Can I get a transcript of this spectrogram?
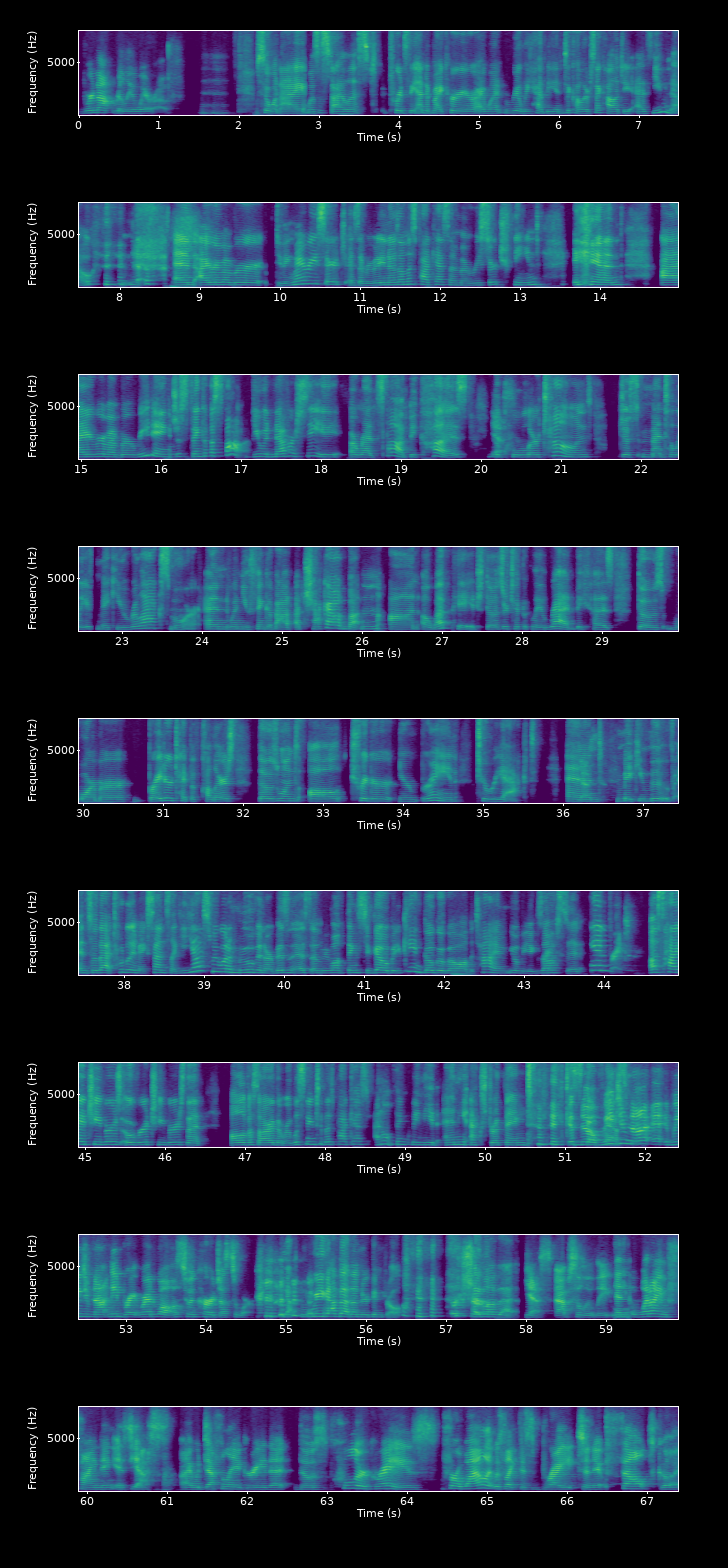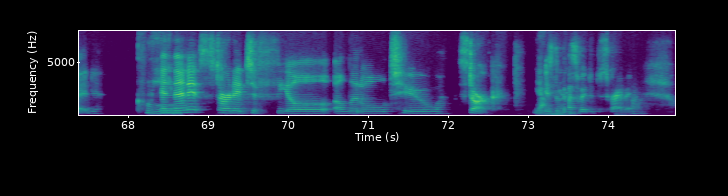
we're not really aware of Mm-hmm. So, when I was a stylist towards the end of my career, I went really heavy into color psychology, as you know. yes. And I remember doing my research. As everybody knows on this podcast, I'm a research fiend. And I remember reading just think of a spa. You would never see a red spa because yes. the cooler tones just mentally make you relax more. And when you think about a checkout button on a web page, those are typically red because those warmer, brighter type of colors, those ones all trigger your brain to react and yes. make you move. And so that totally makes sense. Like, yes, we want to move in our business and we want things to go, but you can't go, go, go all the time. You'll be exhausted. Right. And right. us high achievers, overachievers that all of us are that we're listening to this podcast, I don't think we need any extra thing to make us no, we do not. Eh, we do not need bright red walls to encourage us to work. yeah, we got that under control. For sure. I love that. Yes, absolutely. And what I am finding is, yes, I would definitely agree that those cooler grays, for a while, it was like this bright and it felt good. Clean. And then it started to feel a little too stark yeah. is the best way to describe it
